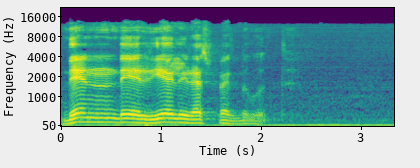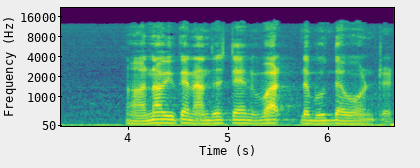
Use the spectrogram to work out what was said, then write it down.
then they really respect the Buddha. Uh, now you can understand what the Buddha wanted.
